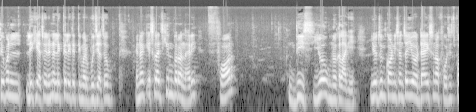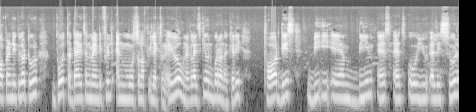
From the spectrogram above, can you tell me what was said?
त्यो पनि लेखिहाल्छु। होइन लेख्दै लेख्दै तिमीहरू बुझिहाल्छौ। होइन यसको लागि के गर्नु पऱ्यो भन्दाखेरि फर दिस यो हुनको लागि। यो जुन कन्डिसन छ यो direction of force is perpendicular to both direction magnetic field and motion of electron यो हुनको लागि के हुनु पऱ्यो भन्दाखेरि फर दिस बिइएएम बिम एसएचओयुएलई सुड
